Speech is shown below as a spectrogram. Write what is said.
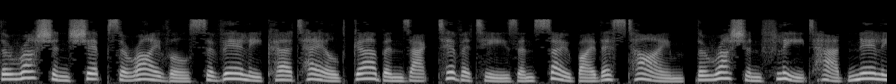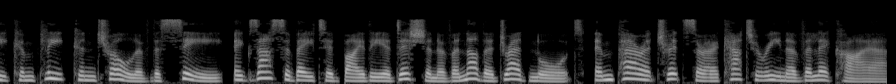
the Russian ship's arrival severely curtailed Goeben's activities and so by this time, the Russian fleet had nearly complete control of the sea, exacerbated by the addition of another dreadnought, Imperatrica Ekaterina Velikaya.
